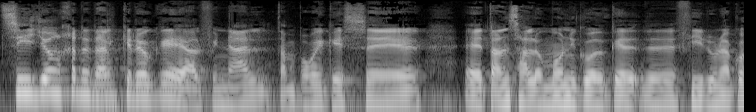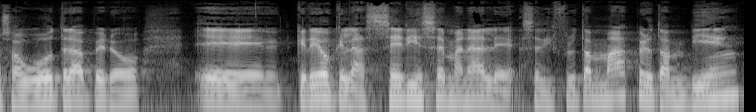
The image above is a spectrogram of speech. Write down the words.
Sí, yo en general creo que al final tampoco hay que ser eh, tan salomónico de, decir una cosa u otra, pero eh, creo que las series semanales se disfrutan más, pero también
